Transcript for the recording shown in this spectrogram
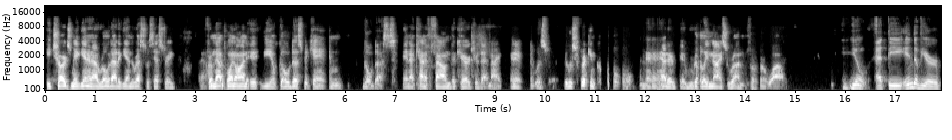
he charged me again and I rolled out again. The rest was history. From that point on, it, you know, Goldust became Goldust. And I kind of found the character that night. And it, it was, it was freaking cool and they had a, a really nice run for a while. You know, at the end of your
